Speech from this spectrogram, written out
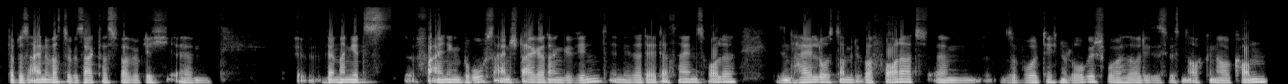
Ich glaube, das eine, was du gesagt hast, war wirklich ähm, wenn man jetzt vor allen Dingen Berufseinsteiger dann gewinnt in dieser Data Science Rolle, die sind heillos damit überfordert, ähm, sowohl technologisch, woher soll dieses Wissen auch genau kommen,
